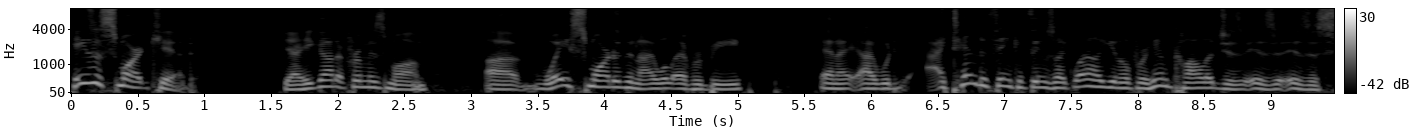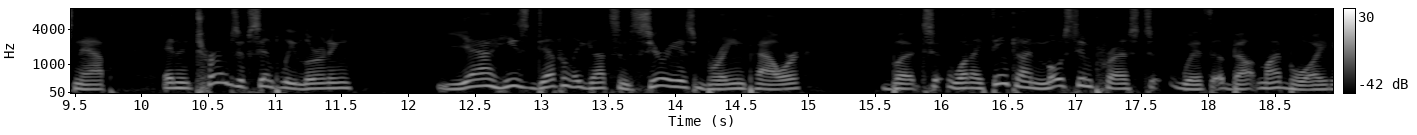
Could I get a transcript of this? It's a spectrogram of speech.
He's a smart kid. Yeah, he got it from his mom uh, way smarter than I will ever be. And I, I, would I tend to think of things like, well, you know, for him, college is, is is a snap. And in terms of simply learning, yeah, he's definitely got some serious brain power. But what I think I'm most impressed with about my boy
